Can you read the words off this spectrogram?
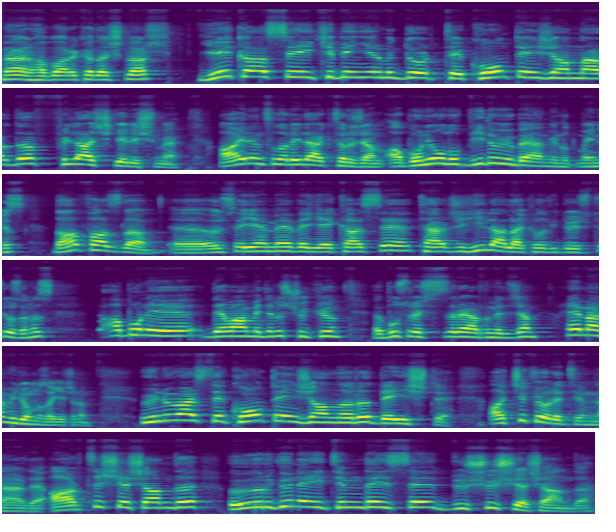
Merhaba arkadaşlar. YKS 2024'te kontenjanlarda flash gelişme. Ayrıntılarıyla aktaracağım. Abone olup videoyu beğenmeyi unutmayınız. Daha fazla e, ÖSYM ve YKS tercihiyle alakalı video istiyorsanız aboneye devam ediniz çünkü e, bu süreçte sizlere yardım edeceğim. Hemen videomuza geçelim. Üniversite kontenjanları değişti. Açık öğretimlerde artış yaşandı, örgün eğitimde ise düşüş yaşandı.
